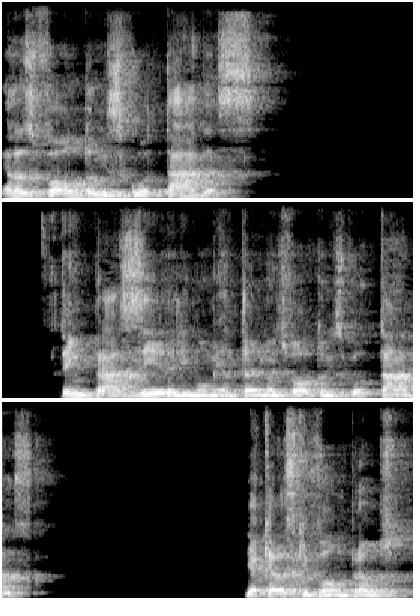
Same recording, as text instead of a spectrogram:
elas voltam esgotadas. Têm prazer ali momentâneo, mas voltam esgotadas. E aquelas que vão para os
